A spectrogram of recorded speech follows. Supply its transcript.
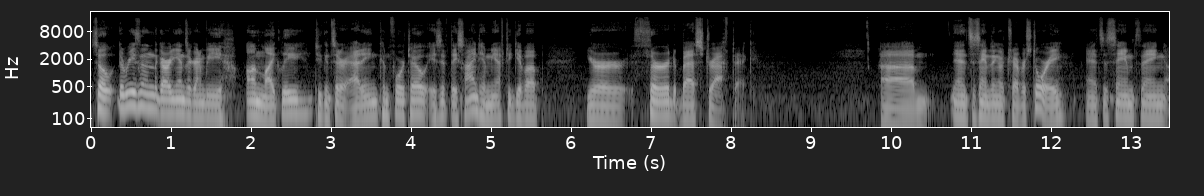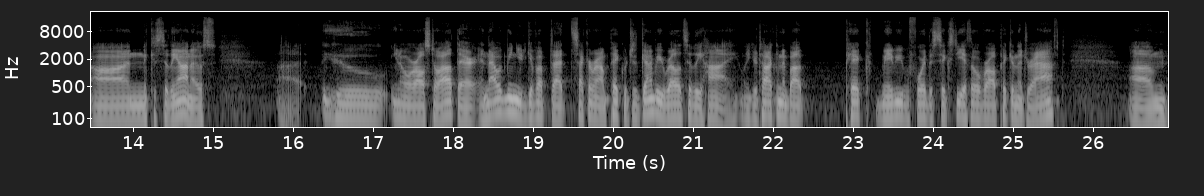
so the reason the Guardians are going to be unlikely to consider adding Conforto is if they signed him, you have to give up your third best draft pick. Um, and it's the same thing with Trevor Story, and it's the same thing on Nick Castellanos. Uh, who you know are all still out there, and that would mean you'd give up that second round pick, which is going to be relatively high. Like you're talking about pick maybe before the 60th overall pick in the draft. Um,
